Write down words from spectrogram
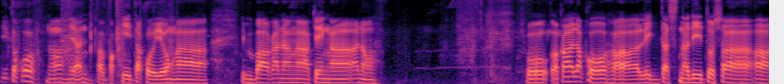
dito ko no yan papakita ko yung ah, imbaka ng aking ah, ano So, akala ko ah, ligtas na dito sa ah,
